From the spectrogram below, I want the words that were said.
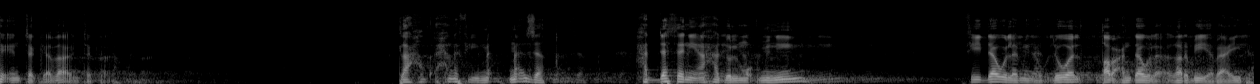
أنت كذا أنت كذا. تلاحظ إحنا في مأزق. حدثني أحد المؤمنين في دولة من الدول طبعا دولة غربية بعيدة.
